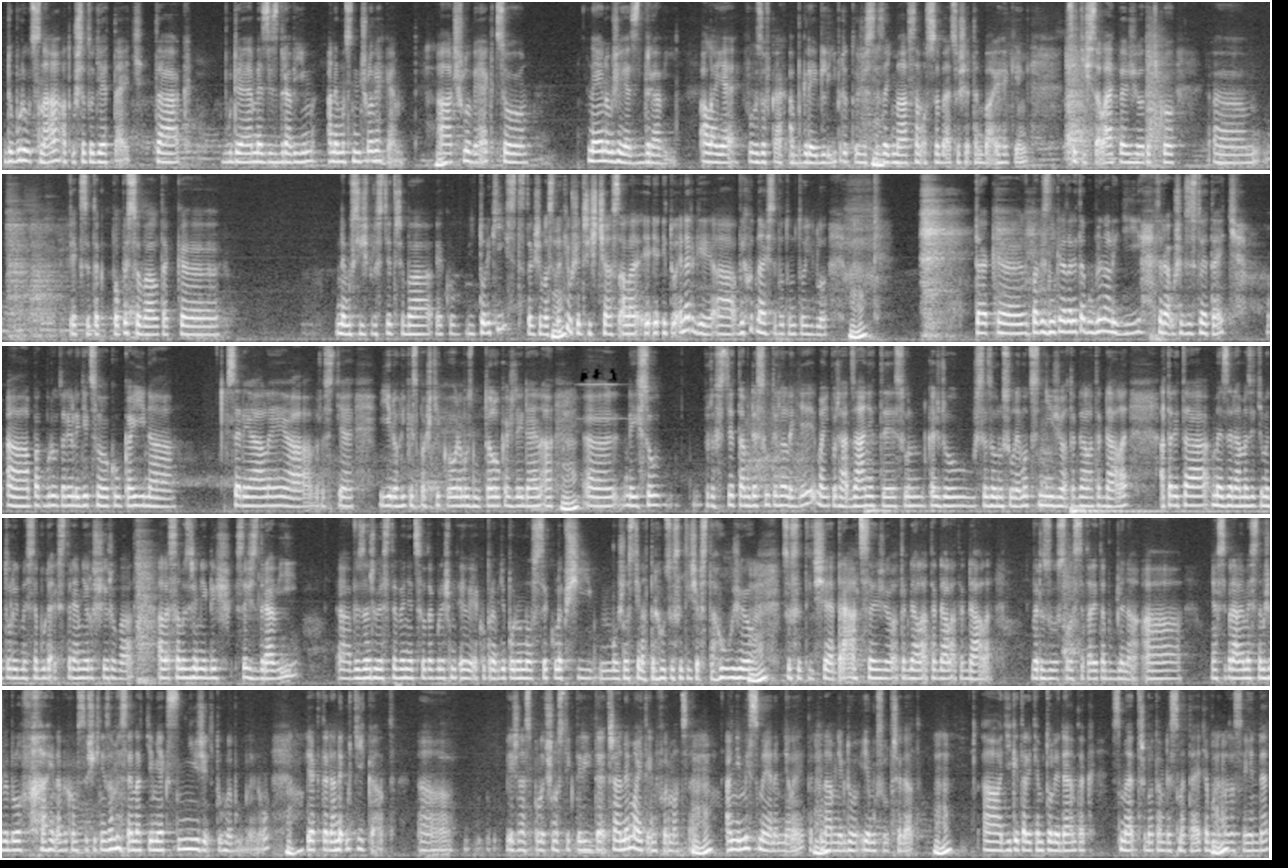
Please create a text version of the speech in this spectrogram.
do budoucna, a už se to děje teď, tak bude mezi zdravým a nemocným člověkem. A člověk, co nejenom, že je zdravý, ale je v uvozovkách upgradelý, protože se zajímá sám o sebe, což je ten biohacking. Cítíš se lépe, že jo, teďko, um, jak si tak popisoval, tak uh, nemusíš prostě třeba jako tolik jíst, takže vlastně mm. taky ušetříš čas, ale i, i, tu energii a vychutnáš si potom to jídlo. Mm. Tak eh, pak vznikne tady ta bublina lidí, která už existuje teď a pak budou tady lidi, co koukají na seriály a prostě jí rohlíky s paštikou nebo s nutelou každý den a mm. nejsou prostě tam, kde jsou tyhle lidi, mají pořád záněty, jsou, každou sezónu jsou nemocní, že, a tak dále, a tak dále. A tady ta mezera mezi těmito lidmi se bude extrémně rozšiřovat, ale samozřejmě, když jsi zdravý, a vyzařuje z tebe něco, tak budeš mít i jako pravděpodobnost jako lepší možnosti na trhu, co se týče vztahů, že jo? Mm. co se týče práce, že jo? a tak dále, a tak dále, a tak dále. Versus vlastně tady ta bublina. A já si právě myslím, že by bylo fajn, abychom se všichni zamysleli nad tím, jak snížit tuhle bublinu, uh-huh. jak teda neutíkat běžné společnosti, které třeba nemají ty informace. Uh-huh. Ani my jsme je neměli, taky uh-huh. nám někdo je musel předat. Uh-huh. A díky tady těmto lidem, tak jsme třeba tam, kde jsme teď a budeme uh-huh. zase jinde.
